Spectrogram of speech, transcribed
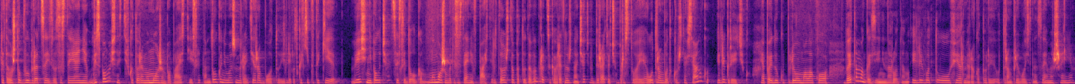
для того, чтобы выбраться из состояния беспомощности, в которое мы можем попасть, если там долго не можем найти работу или вот какие-то такие вещи не получаются, если долго, мы можем в это состояние впасть. Для того, чтобы оттуда выбраться, говорят, нужно начать выбирать очень простое. Я утром буду кушать овсянку или гречку. Я пойду куплю молоко в этом магазине народном или вот у фермера, который утром привозит на своей машине.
